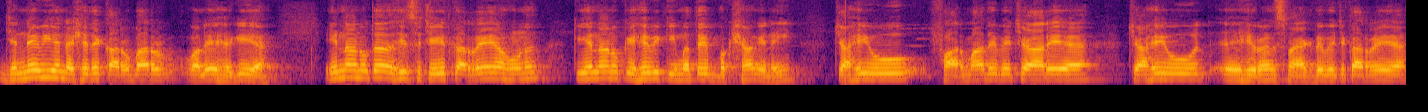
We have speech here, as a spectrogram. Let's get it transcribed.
ਜਿੰਨੇ ਵੀ ਇਹ ਨਸ਼ੇ ਦੇ ਕਾਰੋਬਾਰ ਵਾਲੇ ਹੈਗੇ ਆ, ਇਹਨਾਂ ਨੂੰ ਤਾਂ ਅਸੀਂ ਸੁਚੇਤ ਕਰ ਰਹੇ ਹਾਂ ਹੁਣ। ਕਿ ਇਹਨਾਂ ਨੂੰ ਕਿਸੇ ਵੀ ਕੀਮਤ ਤੇ ਬਖਸ਼ਾਂਗੇ ਨਹੀਂ। ਚਾਹੇ ਉਹ ਫਾਰਮਾ ਦੇ ਵਿੱਚ ਆ ਰਹੇ ਆ, ਚਾਹੇ ਉਹ ਹੀਰੋਇਨ ਸਮੈਕ ਦੇ ਵਿੱਚ ਕਰ ਰਹੇ ਆ।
